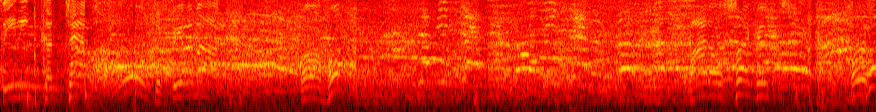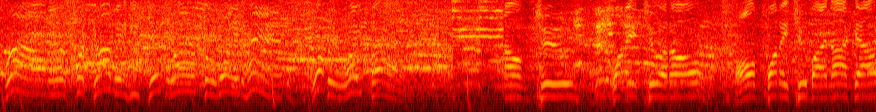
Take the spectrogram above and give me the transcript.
seeming content oh. to feel him out. The hook. Final seconds. First round. There's Mugabi. He did land the right hand. We'll be right back. Round two, 22-0, all 22 by knockout.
